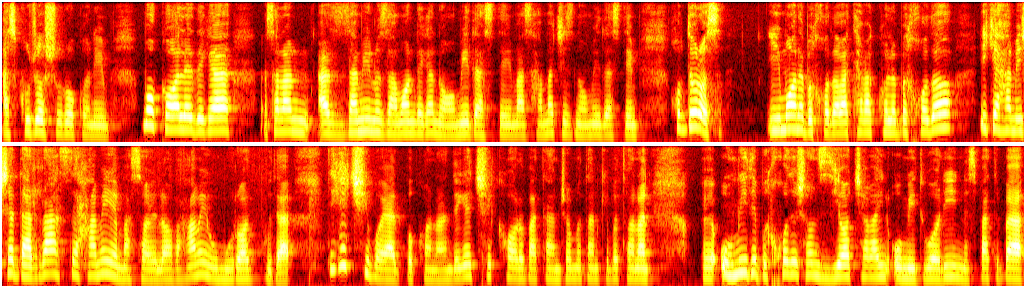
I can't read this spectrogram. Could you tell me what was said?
از کجا شروع کنیم؟ ما کال دیگه مثلا از زمین و زمان دیگه ناامید هستیم از همه چیز ناامید هستیم. خب درست ایمان به خدا و توکل به خدا ای که همیشه در رأس همه مسائل و همه امورات بوده. دیگه چی باید بکنن؟ دیگه چه کار رو باید انجام بدن که بتونن امید به خودشان زیاد شود؟ این امیدواری نسبت به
